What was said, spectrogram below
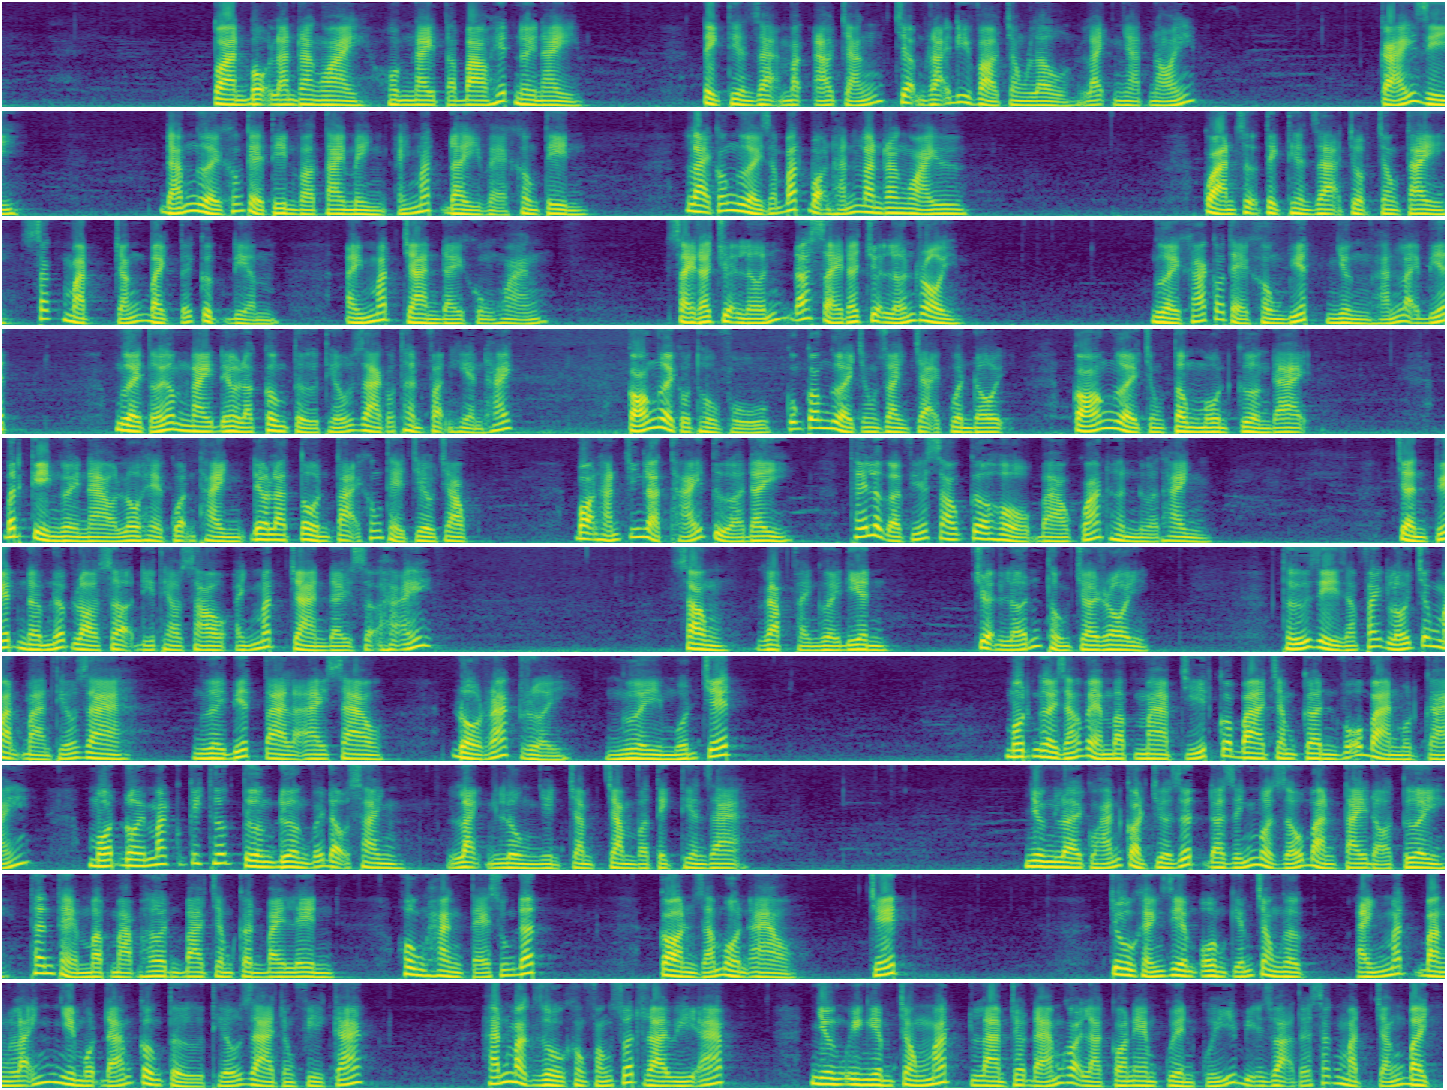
Toàn bộ lăn ra ngoài, hôm nay ta bao hết nơi này. Tịch thiền dạ mặc áo trắng chậm rãi đi vào trong lầu, lạnh nhạt nói. Cái gì? Đám người không thể tin vào tai mình Ánh mắt đầy vẻ không tin Lại có người dám bắt bọn hắn lăn ra ngoài ư Quản sự tịch thiền dạ chộp trong tay Sắc mặt trắng bệch tới cực điểm Ánh mắt tràn đầy khủng hoảng Xảy ra chuyện lớn, Đã xảy ra chuyện lớn rồi. Người khác có thể không biết, Nhưng hắn lại biết. Người tới hôm nay đều là công tử thiếu gia có thân phận hiển hách. Có người của thủ phủ, Cũng có người trong doanh trại quân đội, Có người trong tông môn cường đại. Bất kỳ người nào lô hề quận thành Đều là tồn tại không thể trêu chọc. Bọn hắn chính là thái tử ở đây, Thế lực ở phía sau cơ hồ bào quát hơn nửa thành. Trần Tuyết nơm nớp lo sợ đi theo sau, Ánh mắt tràn đầy sợ hãi. Xong, gặp phải người điên. Chuyện lớn thủng trời rồi. Thứ gì dám phách lối trước mặt bản thiếu gia? Người biết ta là ai sao? Đồ rác rưởi Người muốn chết. Một người dáng vẻ mập mạp chỉ ít có 300 cân vỗ bàn một cái. Một đôi mắt có kích thước tương đương với đậu xanh, Lạnh lùng nhìn chằm chằm vào tịch thiên dạ Nhưng lời của hắn còn chưa dứt Đã dính một dấu bàn tay đỏ tươi, Thân thể mập mạp hơn 300 cân bay lên Hùng hằng té xuống đất. Còn dám ồn ào Chết. Chu Khánh Diêm ôm kiếm trong ngực, Ánh mắt bằng lãnh nhìn một đám công tử thiếu gia trong phi các Hắn mặc dù không phóng xuất ra uy áp, Nhưng uy nghiêm trong mắt làm cho đám gọi là con em quyền quý bị dọa tới sắc mặt trắng bệch.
